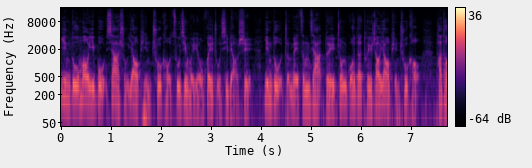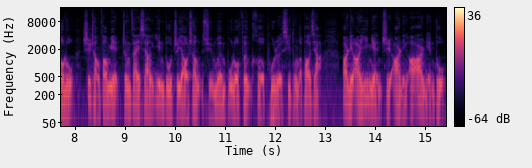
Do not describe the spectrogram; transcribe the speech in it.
印度贸易部下属药品出口促进委员会主席表示，印度准备增加对中国的退烧药品出口。他透露，市场方面正在向印度制药商询问布洛芬和扑热息痛的报价。二零二一年至二零二二年度，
